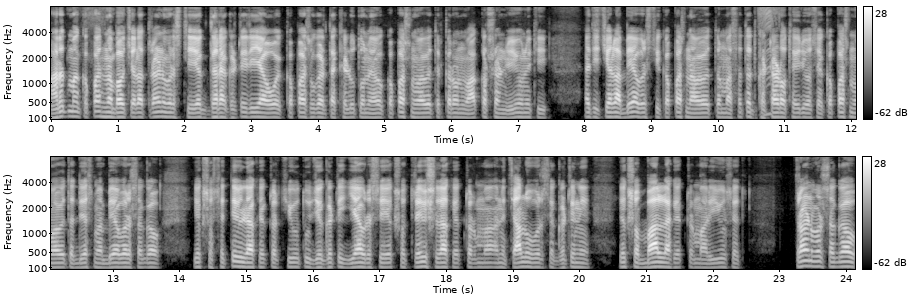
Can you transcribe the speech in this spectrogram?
ભારતમાં કપાસના ભાવ છેલ્લા ત્રણ વર્ષથી એક ધારા ઘટી રહ્યા હોય, કપાસ ઉગાડતા ખેડૂતોને હવે કપાસનું વાવેતર કરવાનું આકર્ષણ રહ્યું નથી. આથી છેલ્લા બે વર્ષથી કપાસના વાવેતરમાં સતત ઘટાડો થઈ રહ્યો છે. કપાસનું વાવેતર દેશમાં બે વર્ષ અગાઉ એકસો સત્યાવીસ લાખ હેક્ટર થયું હતું, જે ઘટી ગયા વર્ષે એકસો ત્રેવીસ લાખ હેક્ટરમાં અને ચાલુ વર્ષે ઘટીને એકસો બાર લાખ હેક્ટરમાં રહ્યું છે. ત્રણ વર્ષ અગાઉ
